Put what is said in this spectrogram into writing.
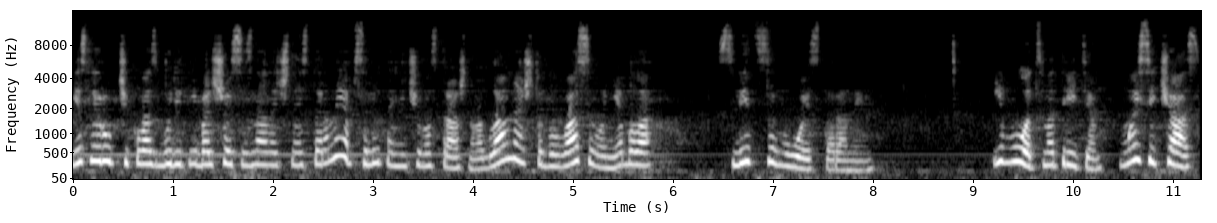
Если рубчик у вас будет небольшой с изнаночной стороны, абсолютно ничего страшного. Главное, чтобы у вас его не было с лицевой стороны. И вот, смотрите, мы сейчас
